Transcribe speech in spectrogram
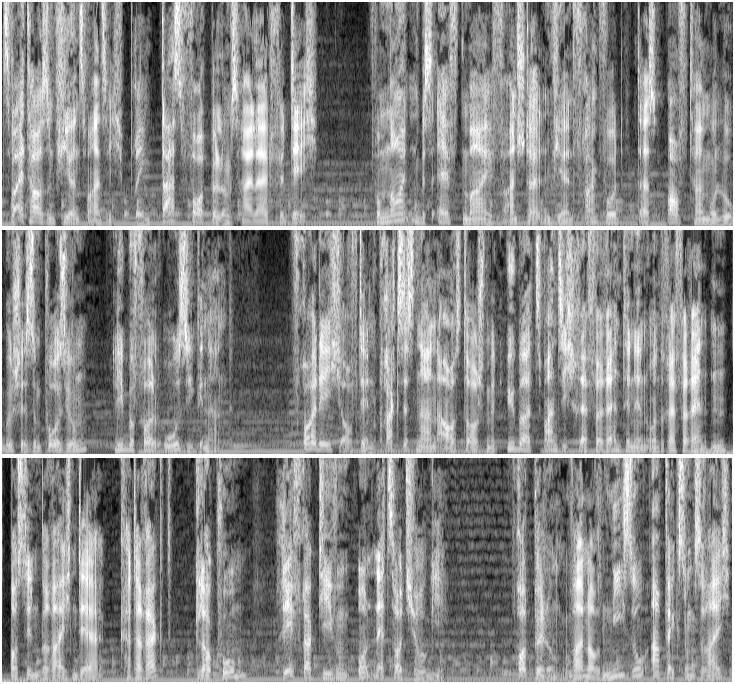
2024 bringt das Fortbildungshighlight für dich. Vom 9. bis 11. Mai veranstalten wir in Frankfurt das Ophthalmologische Symposium, liebevoll OSI genannt. Freue dich auf den praxisnahen Austausch mit über 20 Referentinnen und Referenten aus den Bereichen der Katarakt, Glaukom, refraktiven und Netzhautchirurgie. Fortbildung war noch nie so abwechslungsreich,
